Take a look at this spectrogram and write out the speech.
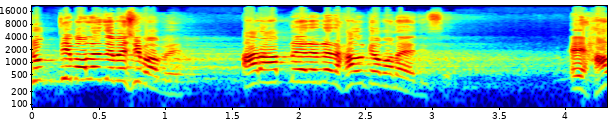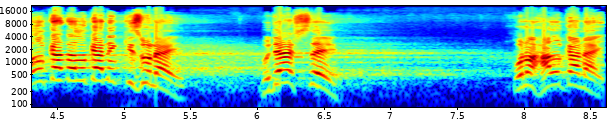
যুক্তি বলে যে বেশি পাবে। আর আপনি এর হালকা বানায় দিছে এই হালকা টালকা কিছু নাই। বুঝে আসছে? কোনো হালকা নাই।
